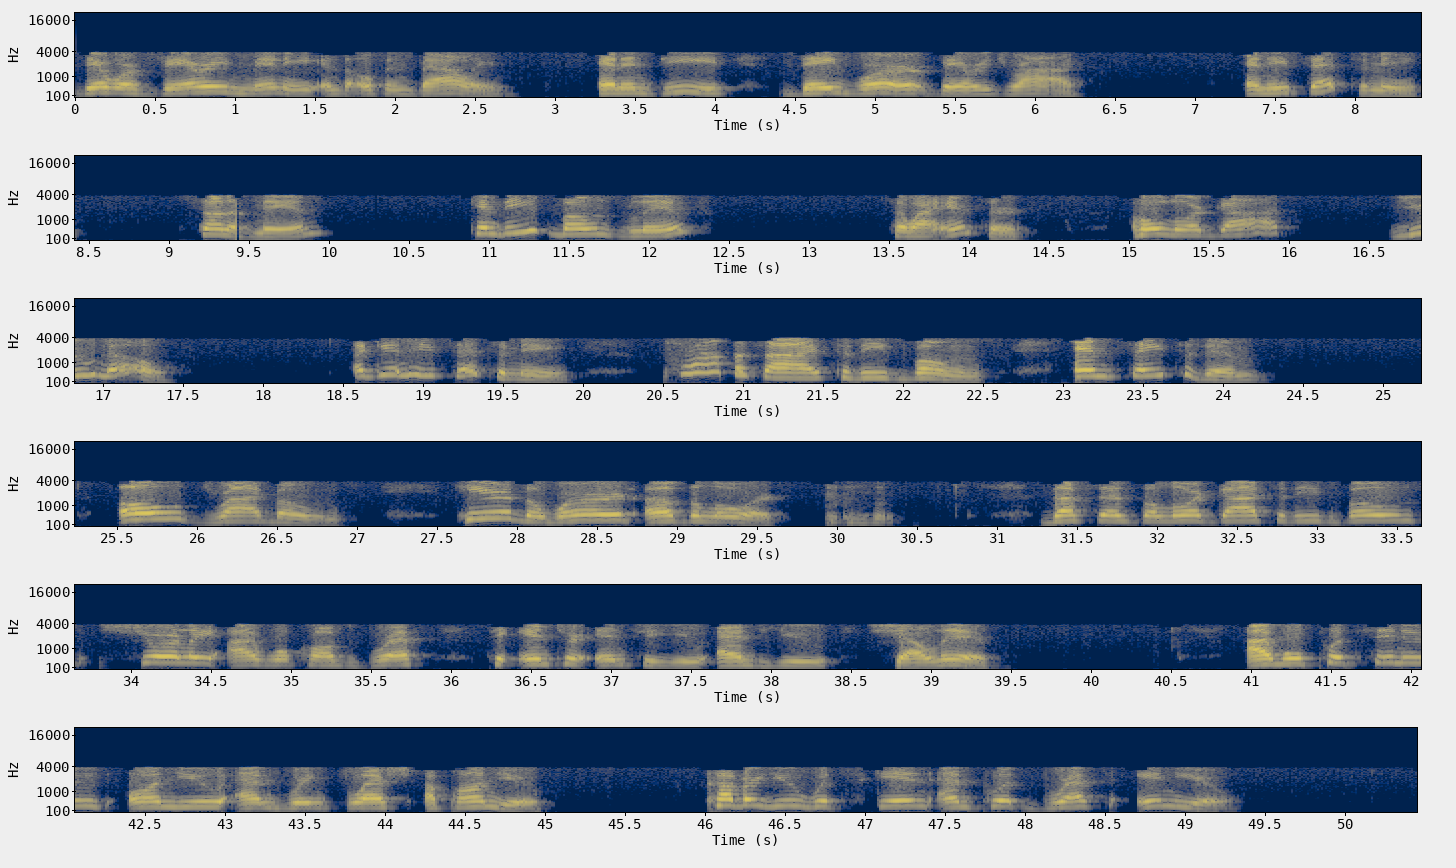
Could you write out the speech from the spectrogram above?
there were very many in the open valley, and indeed they were very dry. And he said to me, Son of man, can these bones live? So I answered, O Lord God, you know. Again he said to me, Prophesy to these bones and say to them, O dry bones, hear the word of the Lord. Thus says the Lord God to these bones, surely I will cause breath to enter into you, and you shall live. I will put sinews on you and bring flesh upon you. Cover you with skin and put breath in you,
